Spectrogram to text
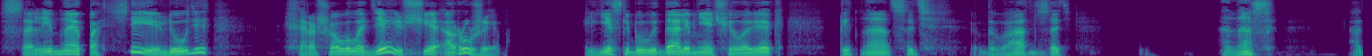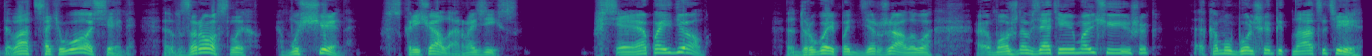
солидная пассия, люди, хорошо владеющие оружием. Если бы вы дали мне человек пятнадцать, двадцать, нас двадцать восемь взрослых мужчин, — вскричала Разис. — Все пойдем. Другой поддержал его. Можно взять и мальчишек. Кому больше пятнадцати,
